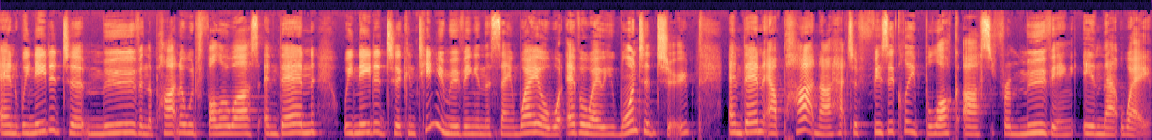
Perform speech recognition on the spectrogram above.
and we needed to move, and the partner would follow us, and then we needed to continue moving in the same way or whatever way we wanted to. And then our partner had to physically block us from moving in that way.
